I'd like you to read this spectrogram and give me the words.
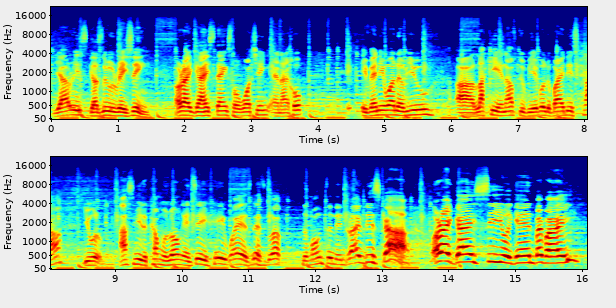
Yaris Gazoo Racing. All right, guys, thanks for watching, and I hope if any one of you are lucky enough to be able to buy this car, you will ask me to come along and say, hey, Wyatt, let's go up the mountain and drive this car. All right, guys, see you again. Bye-bye.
